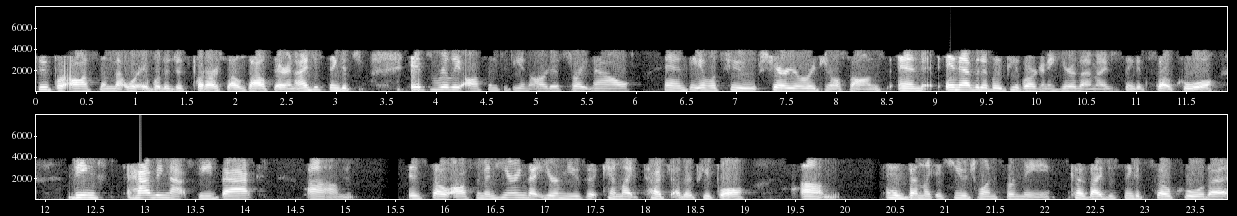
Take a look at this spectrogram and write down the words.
super awesome that we're able to just put ourselves out there. And i just think it's it's really awesome to be an artist right now and be able to share your original songs. And inevitably people are going to hear them. I just think it's so cool being having that feedback um is so awesome and hearing that your music can like touch other people um has been like a huge one for me because I just think it's so cool that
